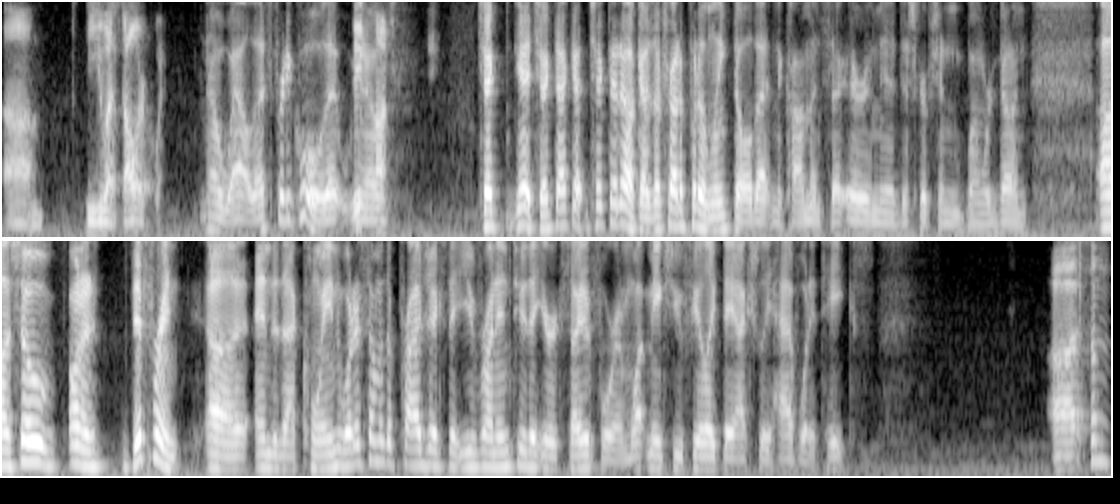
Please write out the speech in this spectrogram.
um, the U.S. dollar coin. Oh wow, that's pretty cool. That you Big know. Check yeah, check that check that out, guys. I'll try to put a link to all that in the comments or in the description when we're done. Uh, so on a different uh, end of that coin, what are some of the projects that you've run into that you're excited for, and what makes you feel like they actually have what it takes? Uh, something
